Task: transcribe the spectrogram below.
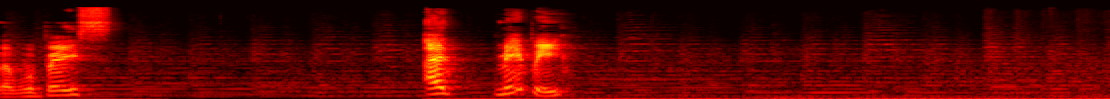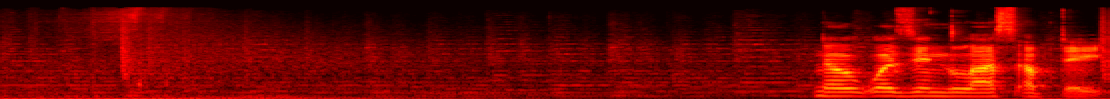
Level base? I maybe. No, it was in the last update.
